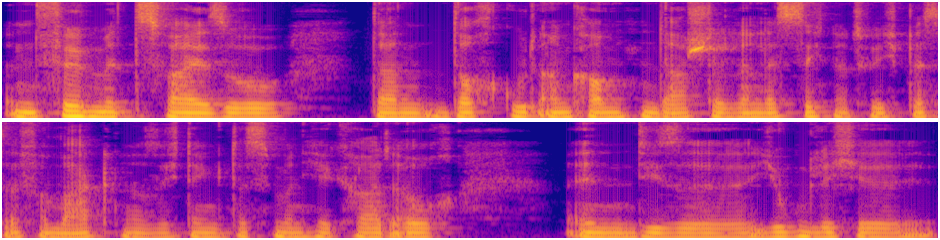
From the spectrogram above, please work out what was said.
ein Film mit zwei so dann doch gut ankommenden Darstellern lässt sich natürlich besser vermarkten. Also ich denke, dass man hier gerade auch in diese jugendliche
